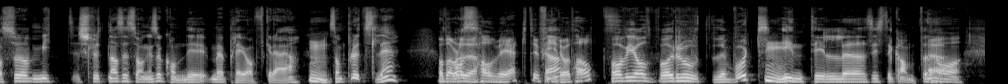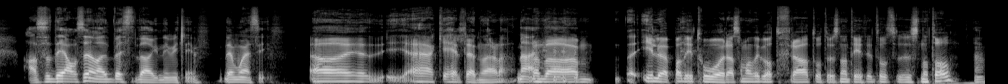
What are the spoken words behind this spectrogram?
også midt slutten av sesongen, så kom de med playoff-greia. Mm. Som plutselig Og da ble det halvert til fire ja, og et halvt? Og vi holdt på å rote det bort mm. inntil uh, siste kampen. Ja. Og altså, det er også en av de beste dagene i mitt liv. Det må jeg si. Uh, jeg er ikke helt enig der, da. Nei. Men da, i løpet av de to åra som hadde gått fra 2010 til 2012, ja.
